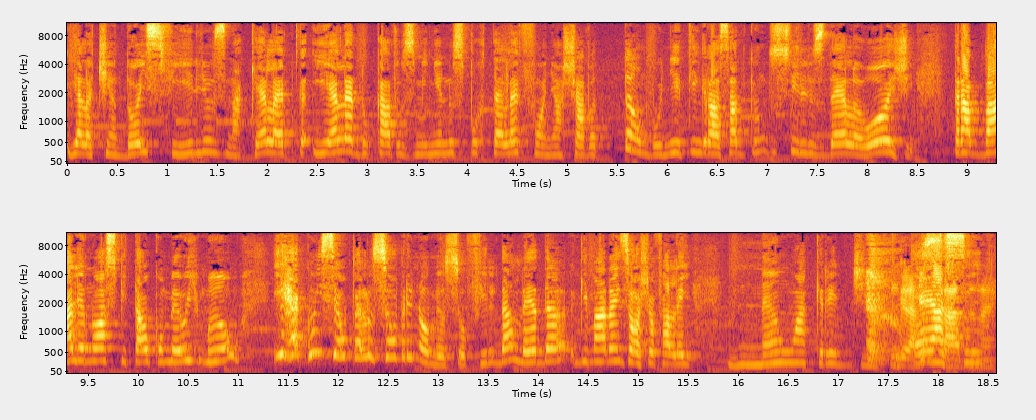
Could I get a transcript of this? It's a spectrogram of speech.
E ela tinha dois filhos naquela época e ela educava os meninos por telefone. Eu achava tão bonito e engraçado que um dos filhos dela hoje trabalha no hospital com meu irmão e reconheceu pelo sobrenome. Eu sou filho da Leda Guimarães Rocha. Eu falei, não acredito. É assim, né?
